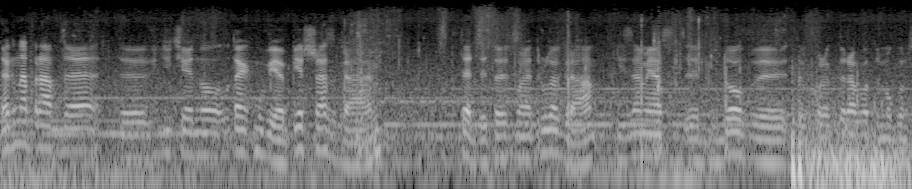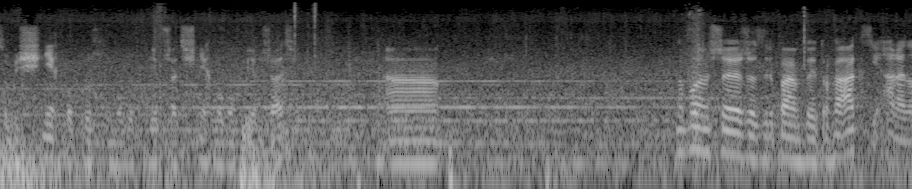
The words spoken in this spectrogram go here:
tak naprawdę, y, widzicie, no tak jak mówiłem, pierwszy raz grałem. Wtedy to jest moja druga gra i zamiast y, budowy tego kolektora wody mogłem sobie śnieg po prostu mogę wpieprzać, śnieg mogą wpieprzać. A... No powiem szczerze, że zrypałem tutaj trochę akcji, ale no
